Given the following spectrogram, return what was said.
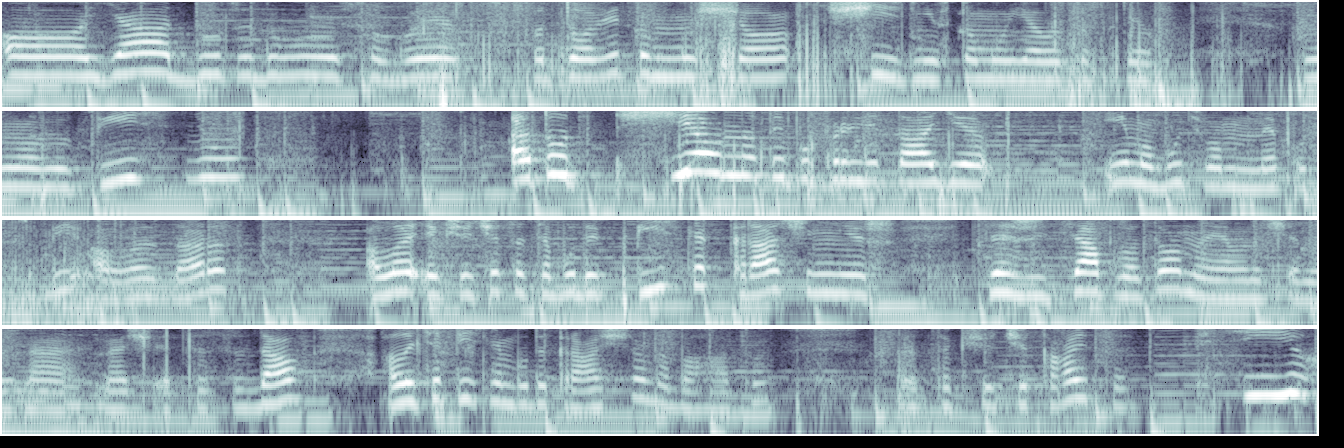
О, я дуже думаю, що ви готові, тому що 6 днів тому я випустив нову пісню. А тут ще одна типу прилітає. І, мабуть, вам не по собі, але зараз. Але якщо чесно, це буде після краще, ніж це життя Платона. Я ще не знаю, на що я це создав. Але ця пісня буде краща набагато. Так що чекайте. Всіх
